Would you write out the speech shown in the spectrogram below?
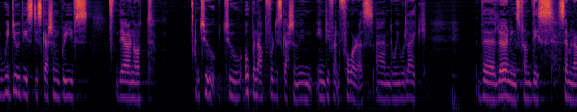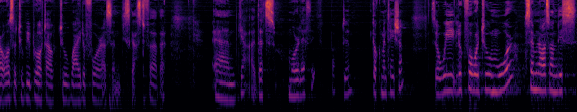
we do these discussion briefs. They are not to, to open up for discussion in, in different forums, and we would like the learnings from this seminar also to be brought out to wider forums and discussed further. And yeah, that's more or less it about the documentation. So we look forward to more seminars on this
